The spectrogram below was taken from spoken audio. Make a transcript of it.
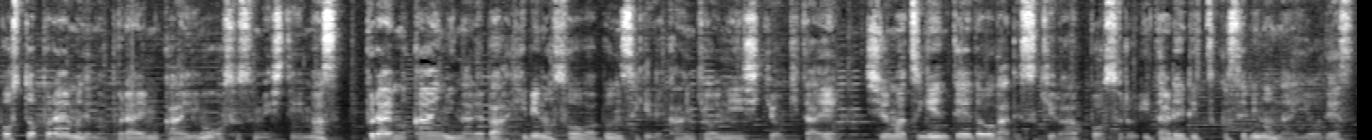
ポストプライムでのプライム会員をお勧めしています。プライム会員になれば、日々の相場分析で環境認識を鍛え、週末限定動画でスキルアップをする至れり尽くせりの内容です。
